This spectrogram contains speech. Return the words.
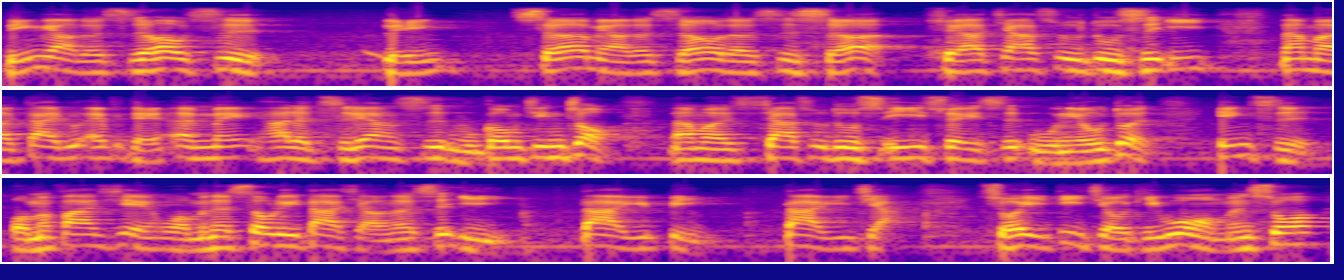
零秒的时候是零。十二秒的时候呢是十二，所以它加速度是一。那么代入 F 等于 ma，它的质量是五公斤重，那么加速度是一，所以是五牛顿。因此我们发现我们的受力大小呢是乙大于丙大于甲。所以第九题问我们说，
